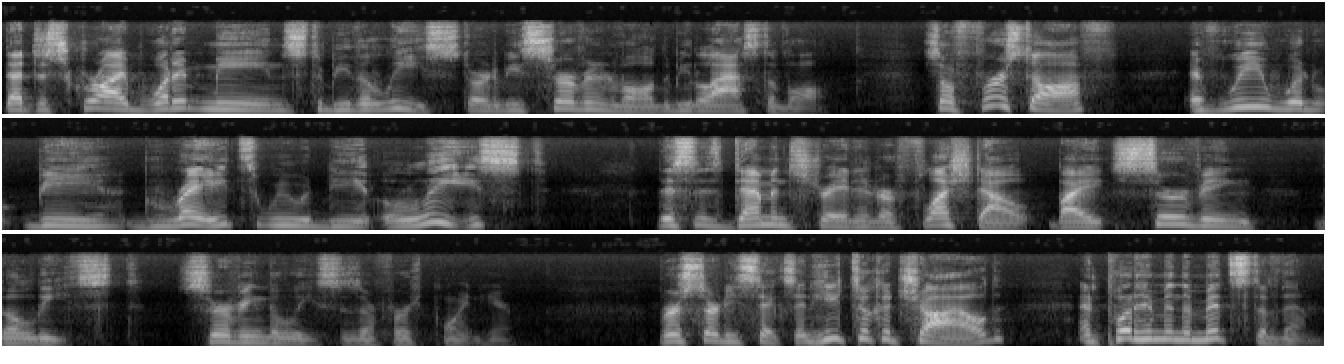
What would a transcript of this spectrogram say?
that describe what it means to be the least, or to be servant of all, to be last of all. So, first off, if we would be great, we would be least. This is demonstrated or fleshed out by serving the least. Serving the least is our first point here. Verse 36 And he took a child and put him in the midst of them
